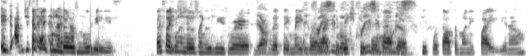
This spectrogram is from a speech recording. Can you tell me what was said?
it, i'm just That's saying like one and of I- those movies. That's like one of those like- movies where Yeah. that they make And where like Crazy the Bone- rich Crazy people have Bone the people without the money fight. You know.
